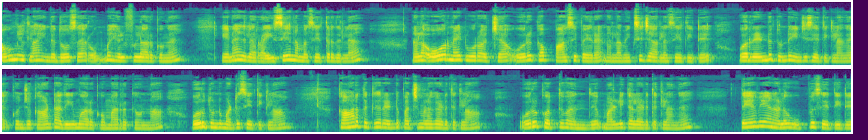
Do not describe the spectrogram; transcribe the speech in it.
அவங்களுக்குலாம் இந்த தோசை ரொம்ப ஹெல்ப்ஃபுல்லாக இருக்குங்க. ஏன்னா இதில் ரைஸே நம்ம சேர்த்துறதில்ல. நல்லா ஓவர் நைட் ஊற வச்ச ஒரு கப் பாசிப்பயிரை நல்லா மிக்ஸி ஜாரில் சேர்த்திட்டு ஒரு ரெண்டு துண்டு இஞ்சி சேர்த்திக்கலாங்க. கொஞ்சம் காட்டு அதிகமாக இருக்க மாதிரி இருக்குன்னா ஒரு துண்டு மட்டும் சேர்த்திக்கலாம். காரத்துக்கு ரெண்டு பச்சை மிளகாய் எடுத்துக்கலாம். ஒரு கொத்து வந்து மல்லித்தலை எடுத்துக்கலாங்க. தேவையான அளவு உப்பு சேர்த்திட்டு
